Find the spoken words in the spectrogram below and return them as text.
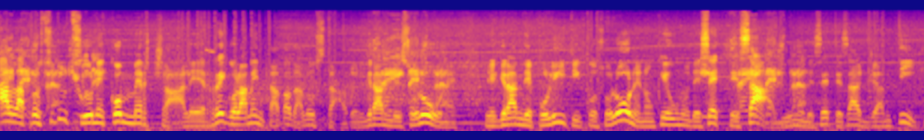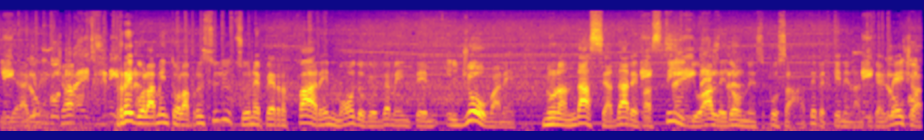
alla prostituzione commerciale regolamentata dallo Stato. Il grande Solone, il grande politico Solone, nonché uno dei sette saggi, uno dei sette saggi antichi della Grecia, regolamentò la prostituzione per fare in modo che ovviamente il giovane non andasse a dare fastidio alle donne sposate, perché nell'antica Grecia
